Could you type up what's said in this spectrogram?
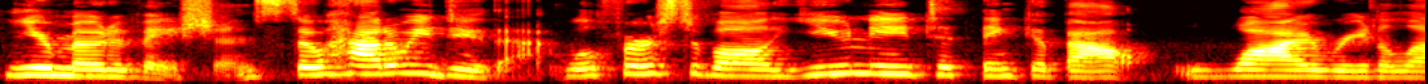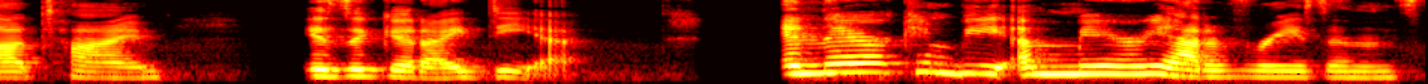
your motivation. So, how do we do that? Well, first of all, you need to think about why read aloud time is a good idea. And there can be a myriad of reasons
